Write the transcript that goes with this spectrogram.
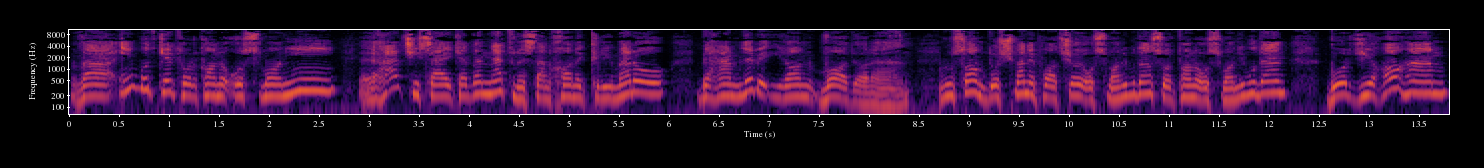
و این بود که ترکان عثمانی هر چی سعی کردن نتونستن خان کریمه رو به حمله به ایران وادارن. روسام دشمن پادشاه عثمانی بودن سلطان عثمانی بودن. گرجی ها هم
